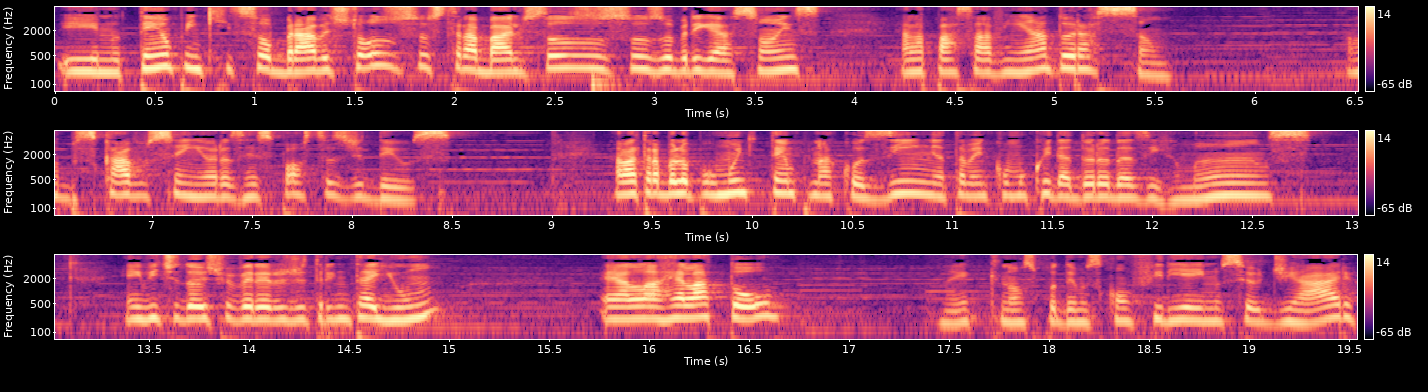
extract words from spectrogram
e no tempo em que sobrava de todos os seus trabalhos, todas as suas obrigações, ela passava em adoração. Ela buscava o Senhor, as respostas de Deus. Ela trabalhou por muito tempo na cozinha, também como cuidadora das irmãs. Em 22 de fevereiro de 31, ela relatou, né, que nós podemos conferir aí no seu diário,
